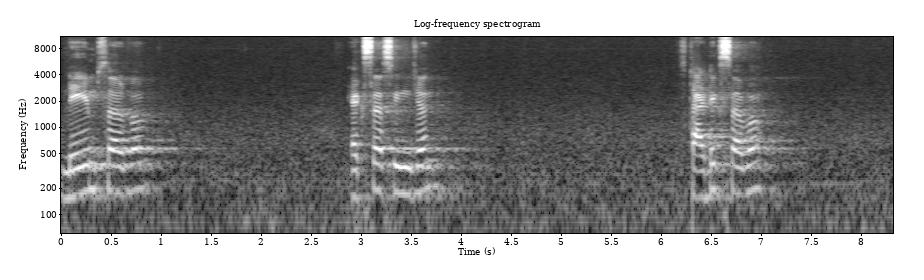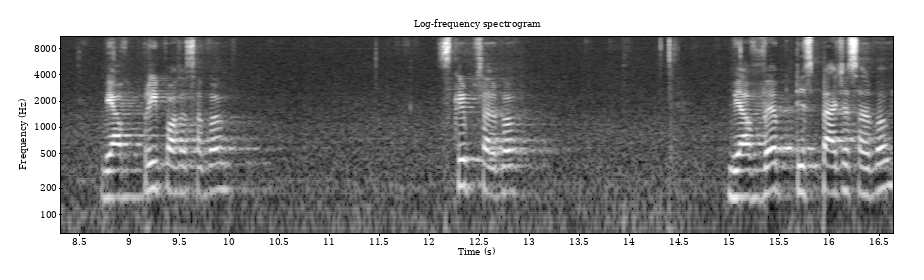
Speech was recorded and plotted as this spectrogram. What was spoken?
name server, XS engine, static server, we have pre-process server, script server, we have web dispatcher server,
